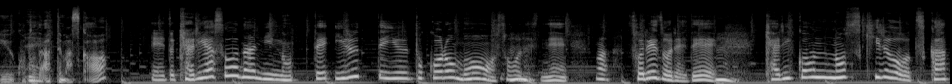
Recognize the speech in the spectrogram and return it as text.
いうことで合ってますか？えー、とキャリア相談に乗っているっていうところもそうですね、まあ、それぞれで、うん。キャリコンのスキルを使っ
